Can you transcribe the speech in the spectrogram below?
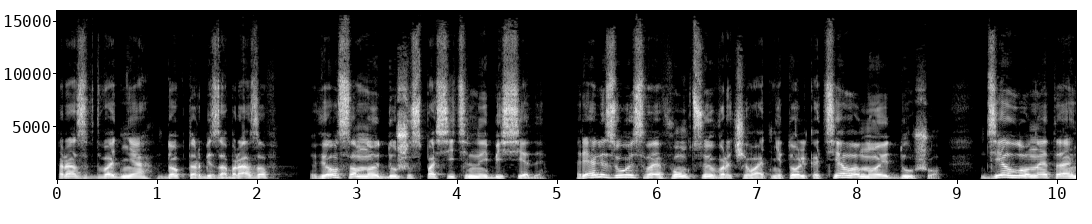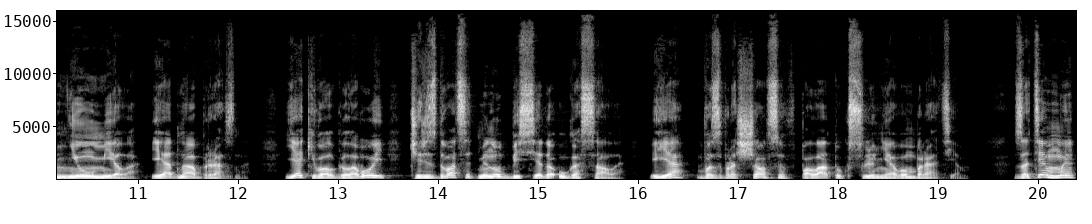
раз в два дня, доктор Безобразов вел со мной душеспасительные беседы, реализуя свою функцию врачевать не только тело, но и душу. Делал он это неумело и однообразно. Я кивал головой, через 20 минут беседа угасала – и я возвращался в палату к слюнявым братьям. Затем мы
